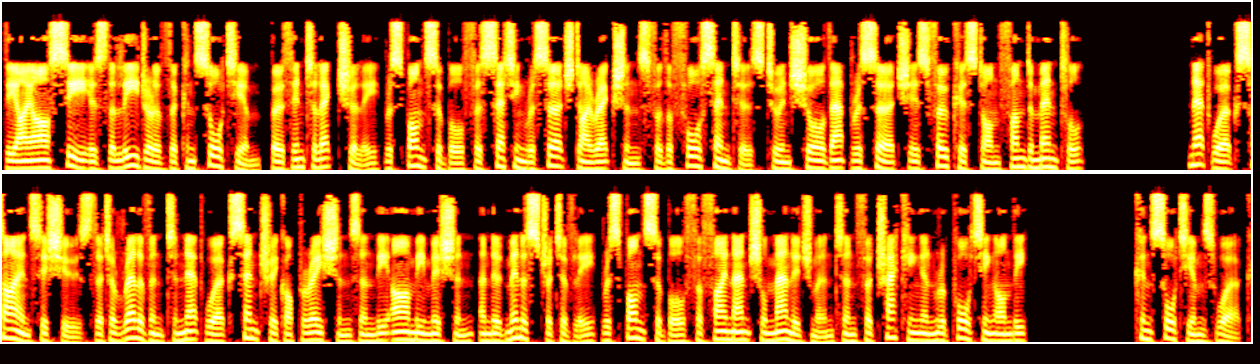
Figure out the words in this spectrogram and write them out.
the IRC is the leader of the consortium, both intellectually responsible for setting research directions for the four centers to ensure that research is focused on fundamental, network science issues that are relevant to network-centric operations and the Army mission and administratively responsible for financial management and for tracking and reporting on the consortium's work.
